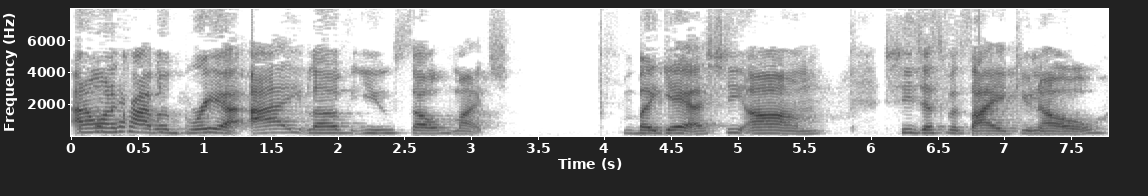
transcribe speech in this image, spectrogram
I don't want to cry, but Bria, I love you so much. But yeah, she um she just was like, you know,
